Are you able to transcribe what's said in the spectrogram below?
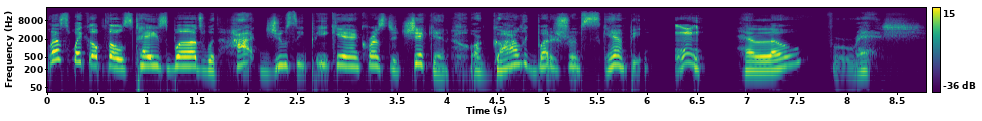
Let's wake up those taste buds with hot, juicy pecan-crusted chicken or garlic butter shrimp scampi. Mm. Hello Fresh.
